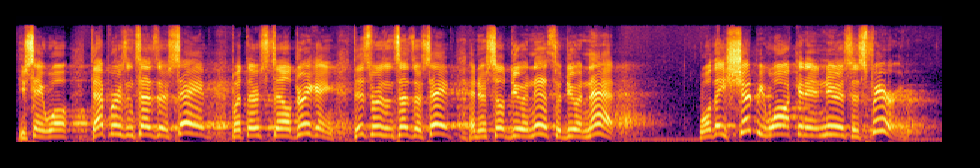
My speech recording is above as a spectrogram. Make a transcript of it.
You say, well, that person says they're saved, but they're still drinking. This person says they're saved, and they're still doing this or doing that. Well, they should be walking in newness of spirit.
